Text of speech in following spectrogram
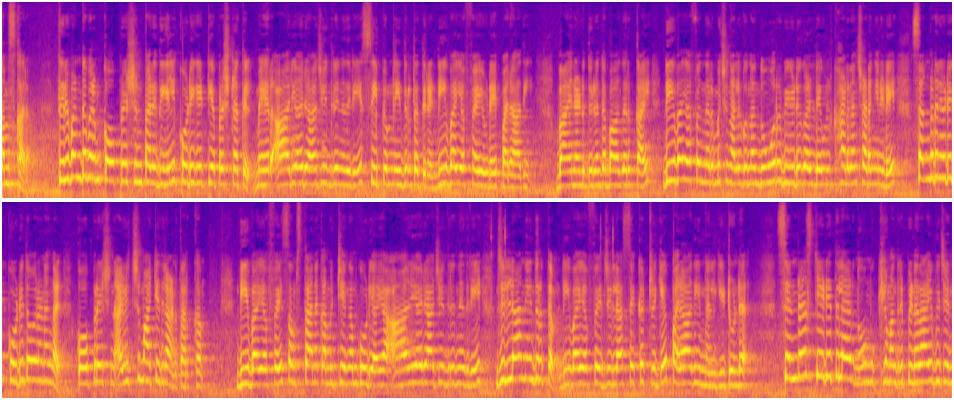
നമസ്കാരം. തിരുവനന്തപുരം കോർപ്പറേഷൻ പരിധിയിൽ കൊടികെട്ടിയ പ്രശ്നത്തിൽ മേയർ ആര്യ രാജേന്ദ്രനെതിരെ സി പി എം നേതൃത്വത്തിന് ഡിവൈഎഫ്ഐയുടെ പരാതി. വയനാട് ദുരന്തബാധിതർക്കായി ഡിവൈഎഫ്ഐ നിർമ്മിച്ചു നൽകുന്ന നൂറ് വീടുകളുടെ ഉദ്ഘാടന ചടങ്ങിനിടെ സംഘടനയുടെ കൊടിതോരണങ്ങൾ കോർപ്പറേഷൻ അഴിച്ചുമാറ്റിയതിലാണ് തർക്കം. ഡിവൈഎഫ്ഐ സംസ്ഥാന കമ്മിറ്റി അംഗം കൂടിയായ ആര്യ രാജേന്ദ്രനെതിരെ ജില്ലാ നേതൃത്വം ഡിവൈഎഫ്ഐ ജില്ലാ സെക്രട്ടറിക്ക് പരാതിയും നൽകിയിട്ടുണ്ട്. സെൻട്രൽ സ്റ്റേഡിയത്തിലായിരുന്നു മുഖ്യമന്ത്രി പിണറായി വിജയൻ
